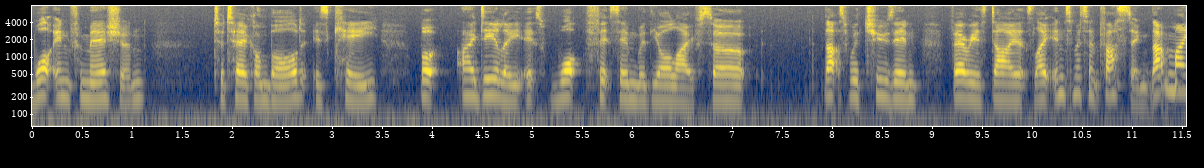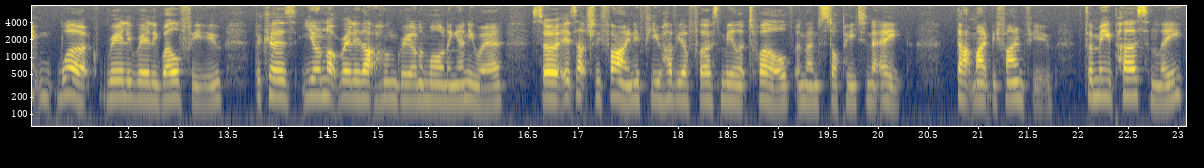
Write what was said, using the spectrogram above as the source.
what information to take on board is key but ideally it's what fits in with your life. So that's with choosing various diets like intermittent fasting. That might work really, really well for you because you're not really that hungry on a morning anyway. So it's actually fine if you have your first meal at 12 and then stop eating at 8. That might be fine for you. For me personally,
